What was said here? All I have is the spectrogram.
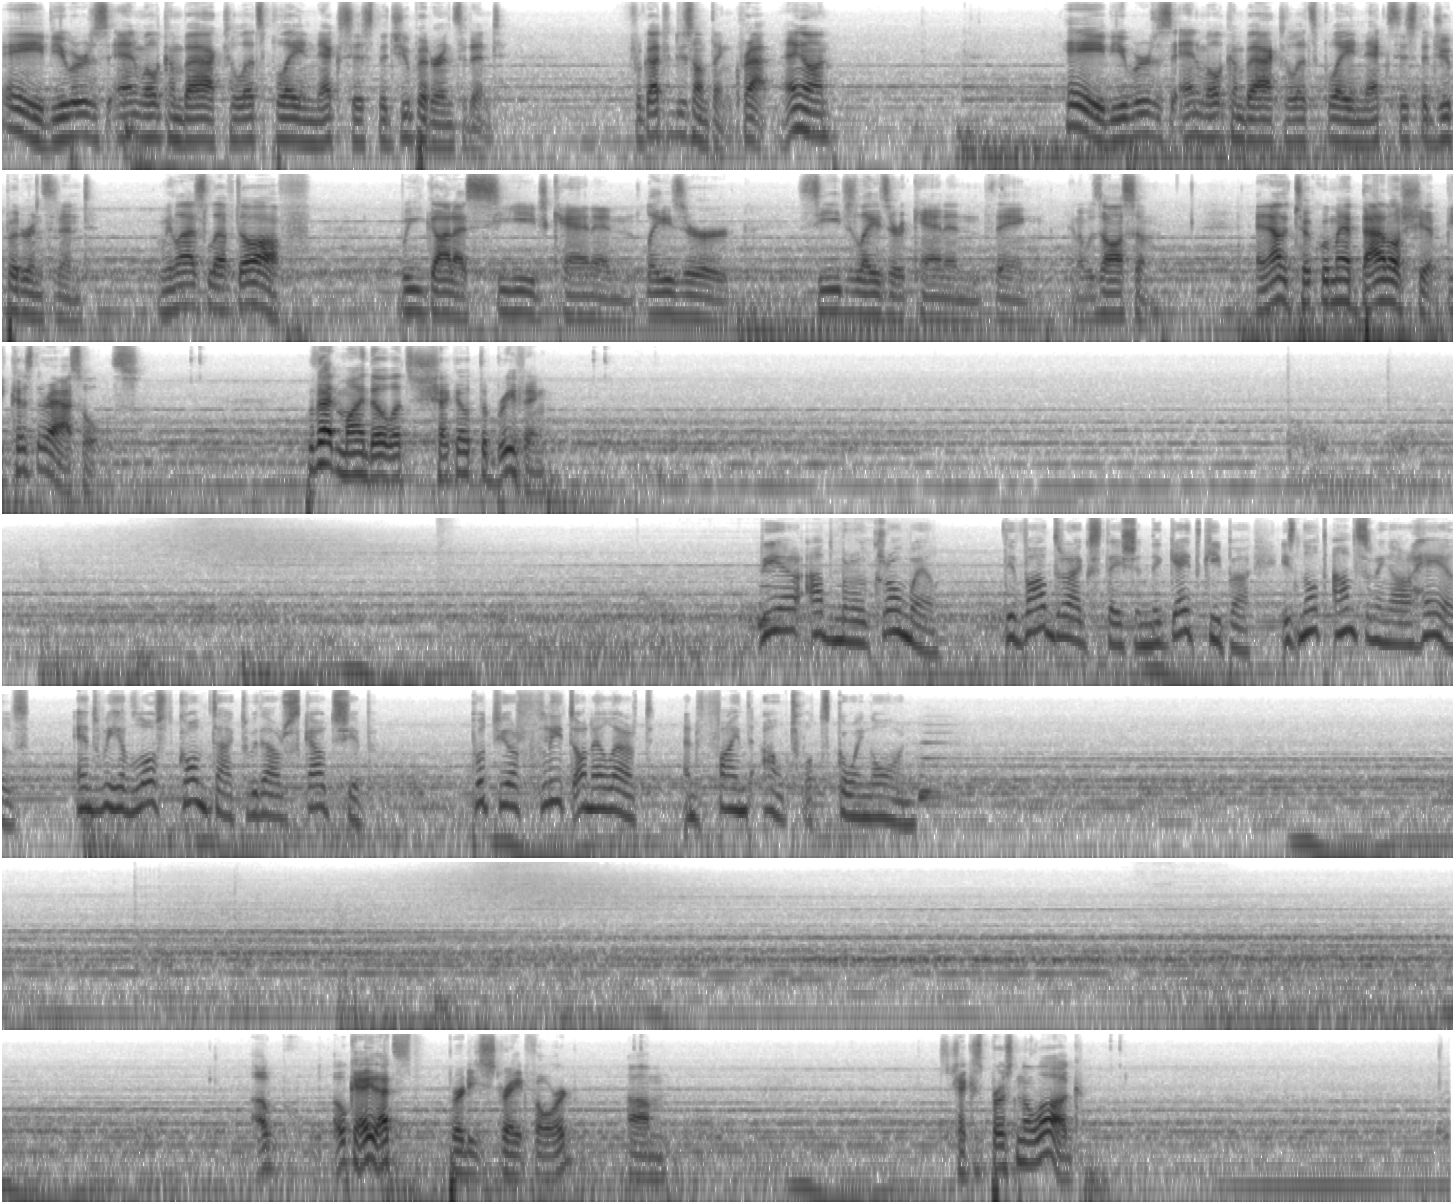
Hey viewers, and welcome back to Let's Play Nexus the Jupiter Incident. Forgot to do something. Crap. Hang on. Hey viewers, and welcome back to Let's Play Nexus the Jupiter Incident. When we last left off, we got a siege cannon, laser, siege laser cannon thing, and it was awesome. And now they took away my battleship because they're assholes. With that in mind though, let's check out the briefing. Rear Admiral Cromwell, the Vardrag station, the gatekeeper, is not answering our hails, and we have lost contact with our scout ship. Put your fleet on alert and find out what's going on. Okay, that's pretty straightforward. Um, let's check his personal log.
